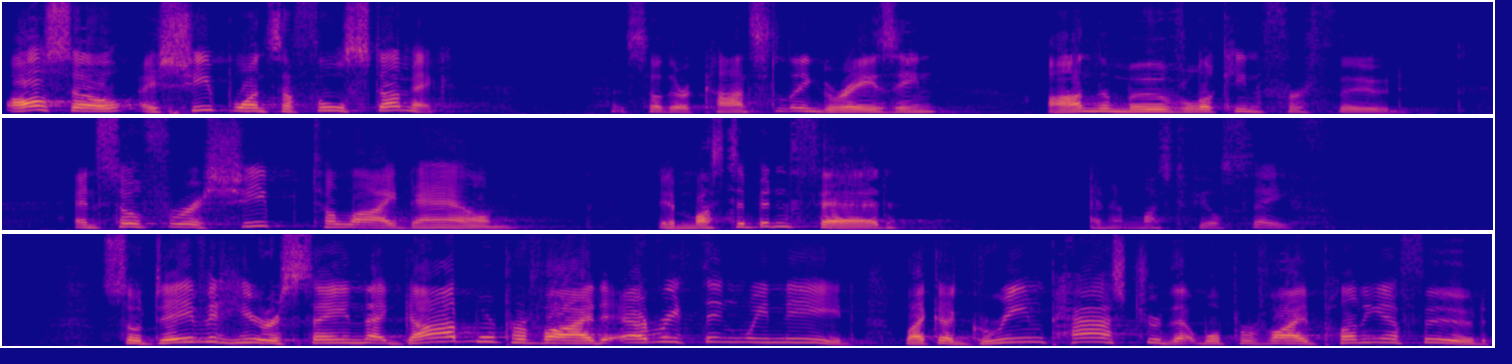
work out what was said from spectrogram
Also, a sheep wants a full stomach, so they're constantly grazing, on the move, looking for food. And so, for a sheep to lie down, it must have been fed and it must feel safe. So, David here is saying that God will provide everything we need, like a green pasture that will provide plenty of food.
